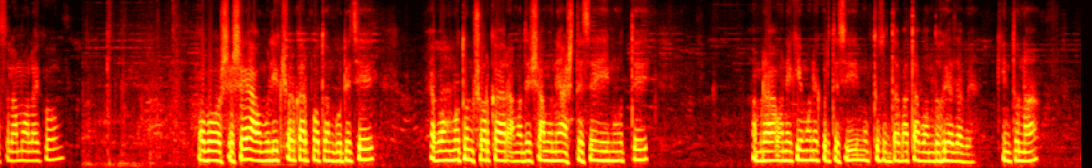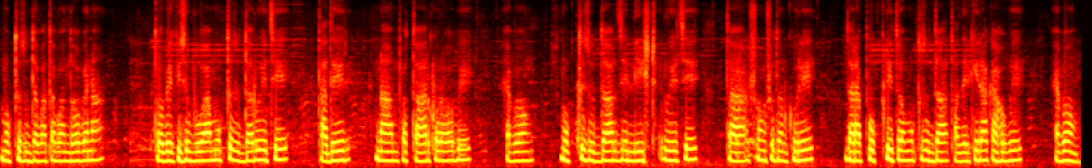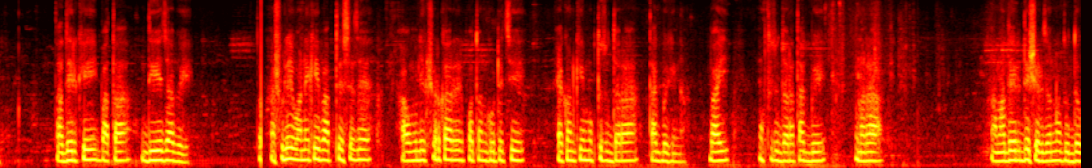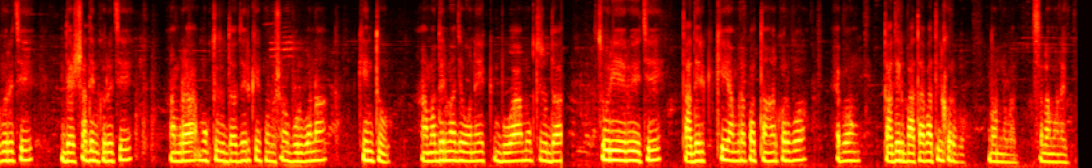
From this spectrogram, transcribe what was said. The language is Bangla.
আসসালামু আলাইকুম। অবশেষে আওয়ামী লীগ সরকার পতন ঘটেছে এবং নতুন সরকার আমাদের সামনে আসতেছে এই মুহূর্তে। আমরা অনেকেই মনে করতেছি মুক্তিযোদ্ধা ভাতা বন্ধ হয়ে যাবে, কিন্তু না, মুক্তিযোদ্ধা ভাতা বন্ধ হবে না। তবে কিছু ভুয়া মুক্তিযোদ্ধা রয়েছে, তাদের নাম প্রত্যাহার করা হবে এবং মুক্তিযোদ্ধার যে লিস্ট রয়েছে তা সংশোধন করে যারা প্রকৃত মুক্তিযোদ্ধা, তাদেরকে রাখা হবে এবং তাদেরকেই বাতা দিয়ে যাবে। তো অনেকেই ভাবতেছে যে আওয়ামী লীগ সরকারের পতন ঘটেছে, এখন কি মুক্তিযোদ্ধারা থাকবে কিনা ভাই, মুক্তিযোদ্ধারা থাকবে, ওনারা আমাদের দেশের জন্য যুদ্ধ করেছে, দেশ স্বাধীন করেছে, আমরা মুক্তিযোদ্ধাদেরকে কোনো সময় ভুলবো না। কিন্তু আমাদের মাঝে অনেক ভুয়া মুক্তিযোদ্ধা ছড়িয়ে রয়েছে তাদেরকে আমরা প্রত্যাহার করব এবং তাদের বাতা বাতিল করব। ধন্যবাদ। আসসালামু আলাইকুম।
